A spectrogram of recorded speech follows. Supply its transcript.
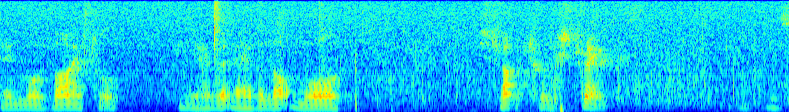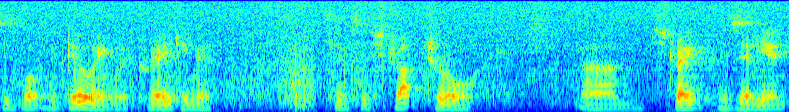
and more vital. And you have, they have a lot more structural strength. This is what we're doing, we're creating a sense of structural um, strength, resilience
